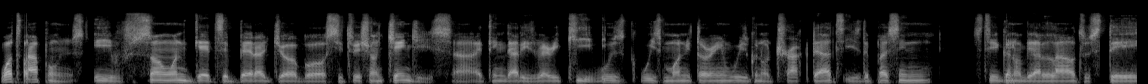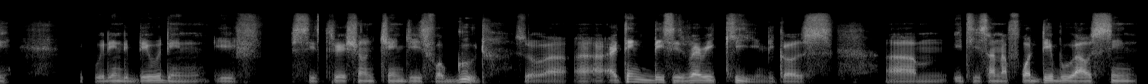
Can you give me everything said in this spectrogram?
what happens if someone gets a better job or situation changes? Uh, I think that is very key. Who's who is monitoring? Who is going to track that? Is the person still going to be allowed to stay within the building if situation changes for good. So uh, I, I think this is very key because um, it is an affordable housing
